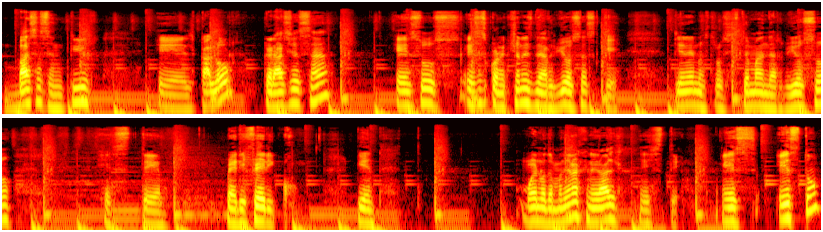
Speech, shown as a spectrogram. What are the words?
vas a sentir el calor gracias a esos, esas conexiones nerviosas que tiene nuestro sistema nervioso este, periférico. Bien. Bueno, de manera general, este es esto.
